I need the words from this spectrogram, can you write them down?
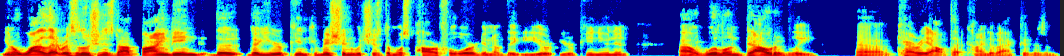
you know, while that resolution is not binding, the, the European Commission, which is the most powerful organ of the EU, European Union, uh, will undoubtedly uh, carry out that kind of activism.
